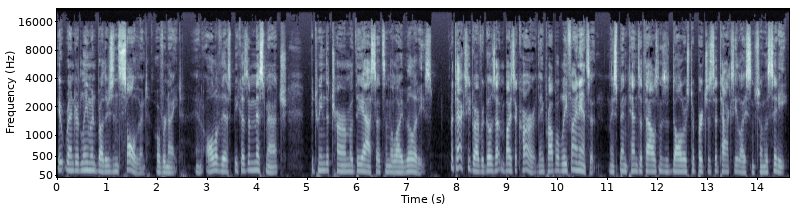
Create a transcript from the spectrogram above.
It rendered Lehman Brothers insolvent overnight, and all of this because of mismatch between the term of the assets and the liabilities. A taxi driver goes out and buys a car. They probably finance it. They spend tens of thousands of dollars to purchase a taxi license from the city.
